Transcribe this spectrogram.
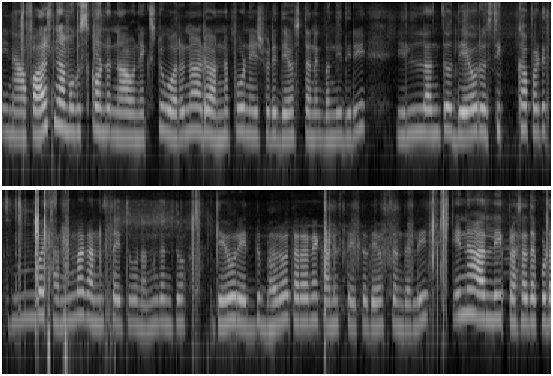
ಇನ್ನು ಆ ಫಾಲ್ಸ್ನ ಮುಗಿಸ್ಕೊಂಡು ನಾವು ನೆಕ್ಸ್ಟು ಹೊರನಾಡು ಅನ್ನಪೂರ್ಣೇಶ್ವರಿ ದೇವಸ್ಥಾನಕ್ಕೆ ಬಂದಿದ್ದೀರಿ. ಇಲ್ಲಂತೂ ದೇವರು ಸಿಕ್ಕಾಪಟ್ಟೆ ತುಂಬ ಚೆನ್ನಾಗಿ ಅನ್ನಿಸ್ತಾಯಿತ್ತು ನನಗಂತೂ ದೇವರು ಎದ್ದು ಬರೋ ಥರನೇ ಕಾಣಿಸ್ತಾಯಿತ್ತು ದೇವಸ್ಥಾನದಲ್ಲಿ. ಇನ್ನು ಅಲ್ಲಿ ಪ್ರಸಾದ ಕೂಡ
